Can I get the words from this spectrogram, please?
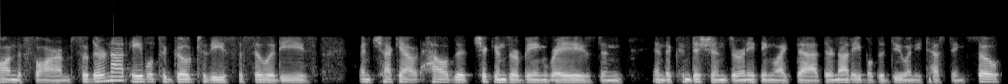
on the farm, so they're not able to go to these facilities and check out how the chickens are being raised and and the conditions or anything like that. They're not able to do any testing. So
